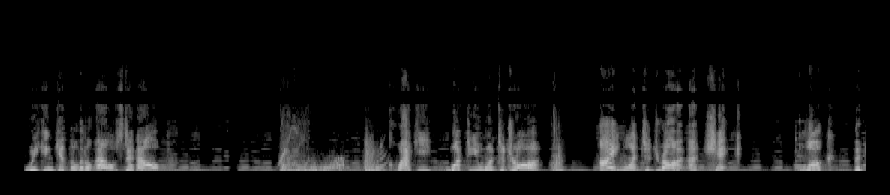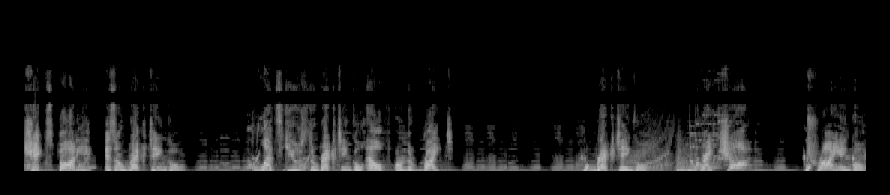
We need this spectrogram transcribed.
We can get the little elves to help. Quacky, what do you want to draw? I want to draw a chick. Look, the chick's body is a rectangle. Let's use the rectangle elf on the right. Rectangle. Great job. Triangle.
